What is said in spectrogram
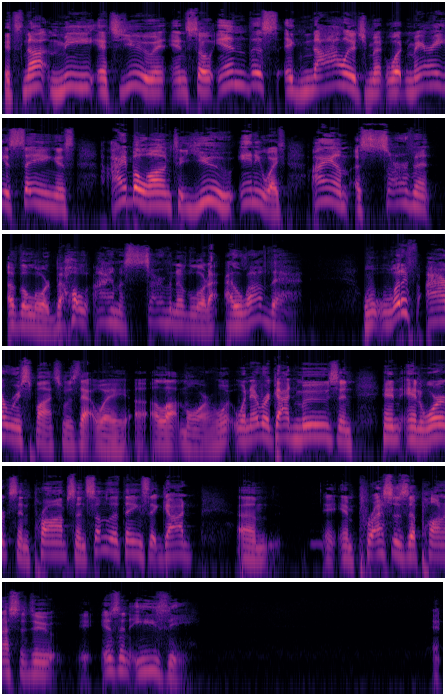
it's not me, it's you. And, and, so, in this acknowledgement, what Mary is saying is, I belong to you anyways. I am a servant of the Lord. Behold, I am a servant of the Lord. I, I love that. What if our response was that way a, a, lot more? Whenever God moves and, and, and works and prompts, and some of the things that God um, impresses upon us to do isn't easy. And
